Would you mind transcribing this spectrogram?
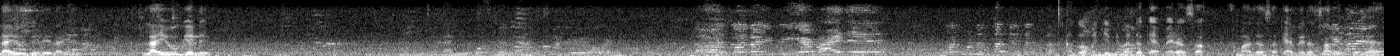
लाईव्ह गेले लाईव्ह. लाईव्ह गेले. अगं म्हणजे मी माझा कॅमेरा असा माझा असा कॅमेरा चालू केला आहे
